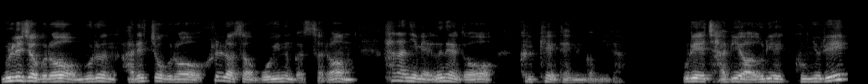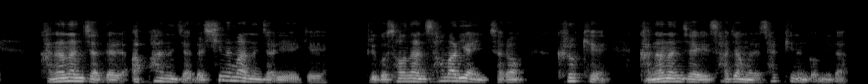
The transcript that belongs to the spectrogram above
물리적으로 물은 아래쪽으로 흘러서 모이는 것처럼 하나님의 은혜도 그렇게 되는 겁니다. 우리의 자비와 우리의 긍휼이 가난한 자들, 아파하는 자들, 신음하는 자리에게 그리고 선한 사마리아인처럼 그렇게 가난한 자의 사정을 살피는 겁니다.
